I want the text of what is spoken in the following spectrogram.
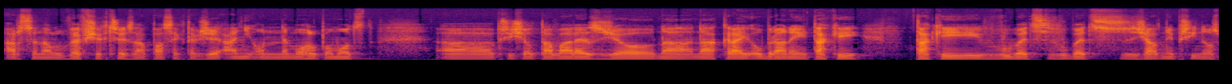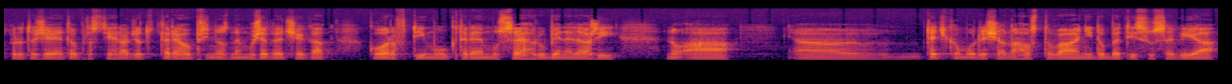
Arsenalu ve všech třech zápasech, takže ani on nemohl pomoct. Přišel Tavares že jo, na, na kraj obrany, taky, taky vůbec, vůbec žádný přínos, protože je to prostě hráč, od kterého přínos nemůžete čekat, kor v týmu, kterému se hrubě nedaří. No a Teď odešel na hostování do Betisu Sevilla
